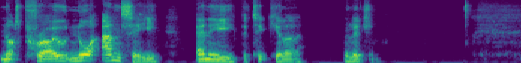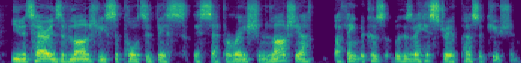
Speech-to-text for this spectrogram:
not pro nor anti any particular religion. Unitarians have largely supported this, this separation, largely, I, I think, because, because of a history of persecution.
